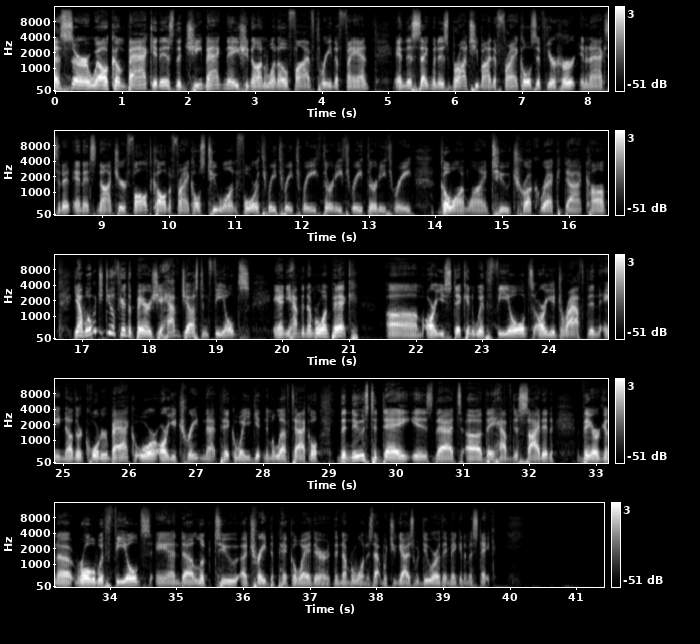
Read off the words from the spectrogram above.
Yes, sir. Welcome back. It is the G Bag Nation on 105.3 The Fan. And this segment is brought to you by the Frankels. If you're hurt in an accident and it's not your fault, call the Frankels 214 333 3333. Go online to truckwreck.com. Yeah, what would you do if you're the Bears? You have Justin Fields and you have the number one pick. Um, are you sticking with Fields? Are you drafting another quarterback, or are you trading that pick away? You getting him a left tackle? The news today is that uh, they have decided they are going to roll with Fields and uh, look to uh, trade the pick away. They're the number one. Is that what you guys would do, or are they making a mistake?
